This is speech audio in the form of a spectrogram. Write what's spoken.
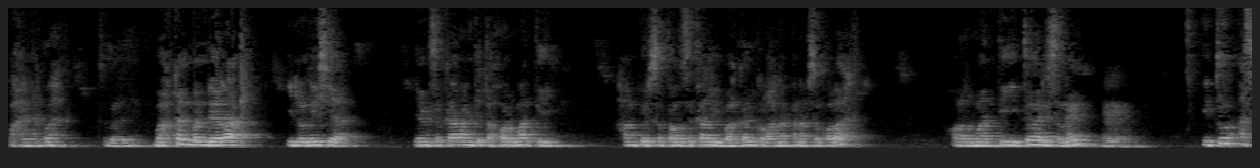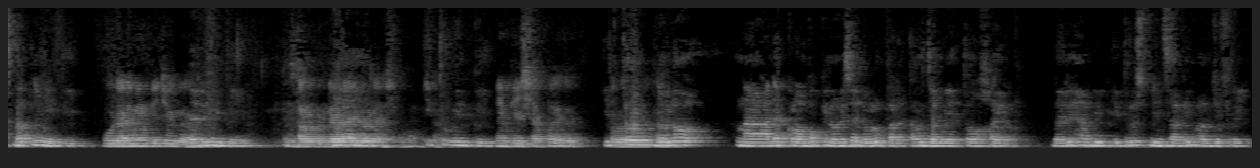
banyak lah sebenarnya. Bahkan bendera Indonesia yang sekarang kita hormati hampir setahun sekali. Bahkan kalau anak-anak sekolah hormati itu hari Senin, Hmm. itu asbabnya mimpi. Oh dari mimpi juga. Dari mimpi. Tentang bendera Ya, Indonesia. Itu mimpi. Mimpi siapa itu? Itu dulu, nah ada kelompok Indonesia dulu pada tahun Jamiatul Khair dari Habib Idrus bin Salim Al Jufri.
